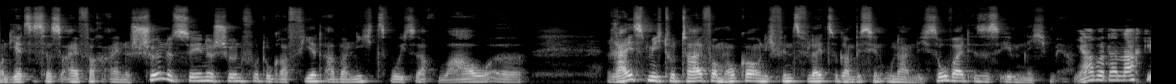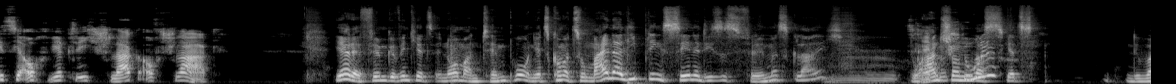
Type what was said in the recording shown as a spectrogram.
und jetzt ist das einfach eine schöne Szene, schön fotografiert, aber nichts, wo ich sage, wow, äh, reißt mich total vom Hocker und ich finde es vielleicht sogar ein bisschen unheimlich. So weit ist es eben nicht mehr. Ja, aber danach geht's ja auch wirklich Schlag auf Schlag. Ja, der Film gewinnt jetzt enorm an Tempo und jetzt kommen wir zu meiner Lieblingsszene dieses Filmes gleich. Du ahnst schon, was jetzt. Du,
